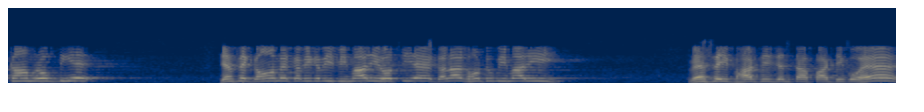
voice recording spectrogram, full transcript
काम रोक दिए। जैसे गाँव में कभी कभी बीमारी होती है, गला घोंटू बीमारी, वैसे ही भारतीय जनता पार्टी को है,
